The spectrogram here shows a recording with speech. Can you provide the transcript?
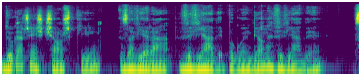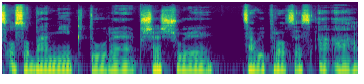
druga część książki zawiera wywiady, pogłębione wywiady z osobami, które przeszły cały proces AA.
